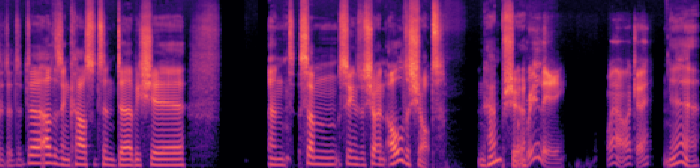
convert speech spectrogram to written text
da, da, da, others in Castleton, Derbyshire, and some scenes were shot in Aldershot in Hampshire. Really? Wow. Okay. Yeah.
